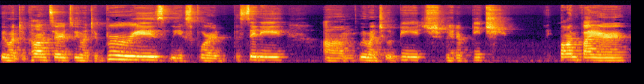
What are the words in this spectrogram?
We went to concerts, we went to breweries, we explored the city, um, we went to a beach, we had a beach bonfire.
